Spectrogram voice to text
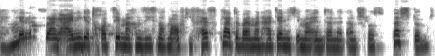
Mhm. Dennoch sagen einige, trotzdem machen sie es nochmal auf die Festplatte, weil man hat ja nicht immer Internetanschluss. Das stimmt.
